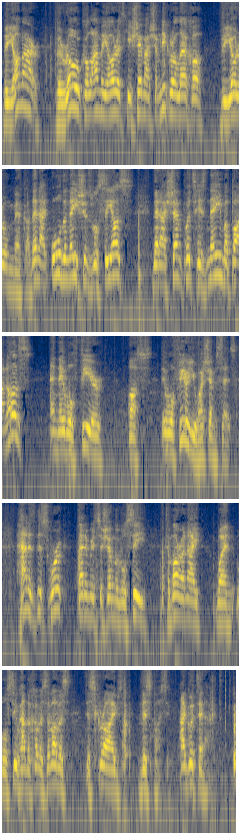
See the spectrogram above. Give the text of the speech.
The V'yomar, v'ro kol amei ki shem Hashem nikro lecha, v'yorum meka. Then all the nations will see us, that Hashem puts His name upon us, and they will fear us. They will fear you, Hashem says. How does this work? That in Hashem we will see tomorrow night when we'll see how the Chavos of describes this passage. A gute Nacht.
